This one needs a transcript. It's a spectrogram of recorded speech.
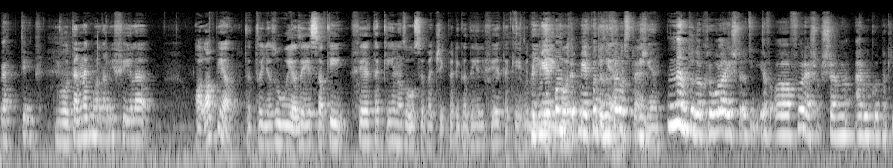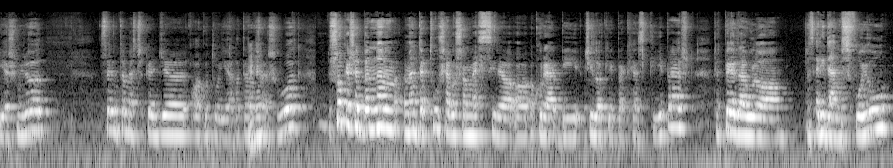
vették. Volt ennek valamiféle alapja? Tehát, hogy az új az északi féltekén, az Ószövetség pedig a déli féltekén? Hogy miért pont, miért pont ez a felosztás? Igen. Nem tudok róla, és a források sem árulkodnak ilyesmiről. Szerintem ez csak egy alkotói elhatározás uh-huh. volt. Sok esetben nem mentek túlságosan messzire a, a korábbi csillagképekhez képest. Tehát például a az Eridanus folyó,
